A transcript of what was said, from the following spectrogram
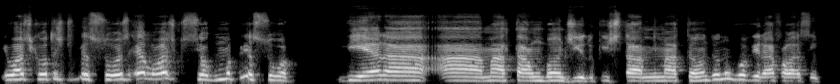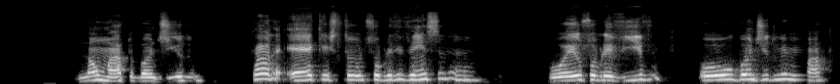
eu acho que outras pessoas, é lógico, se alguma pessoa vier a, a matar um bandido que está me matando, eu não vou virar e falar assim, não mato bandido. Cara, é questão de sobrevivência, né? Ou eu sobrevivo, ou o bandido me mata.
